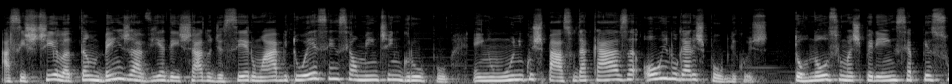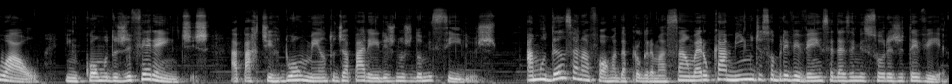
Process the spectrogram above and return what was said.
Assisti-la também já havia deixado de ser um hábito essencialmente em grupo, em um único espaço da casa ou em lugares públicos. Tornou-se uma experiência pessoal, em cômodos diferentes, a partir do aumento de aparelhos nos domicílios. A mudança na forma da programação era o caminho de sobrevivência das emissoras de TV.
